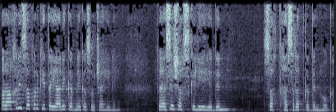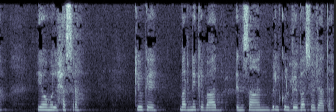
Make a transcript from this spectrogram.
اور آخری سفر کی تیاری کرنے کا سوچا ہی نہیں۔ تو ایسے شخص کے لیے یہ دن سخت حسرت کا دن ہوگا، یوم الحسرہ۔ کیونکہ مرنے کے بعد انسان بالکل بے بس ہو جاتا ہے۔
